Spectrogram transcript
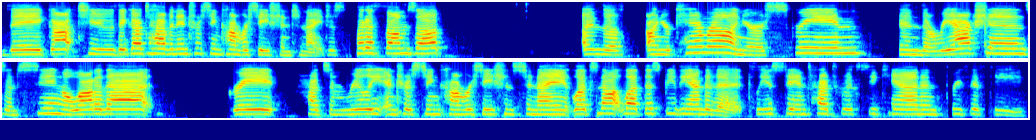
they got to they got to have an interesting conversation tonight? Just put a thumbs up in the on your camera, on your screen, in the reactions. I'm seeing a lot of that. Great. Had some really interesting conversations tonight. Let's not let this be the end of it. Please stay in touch with CCAN and 350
